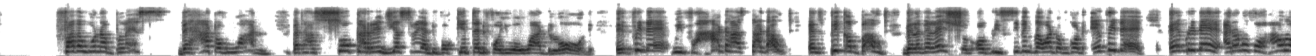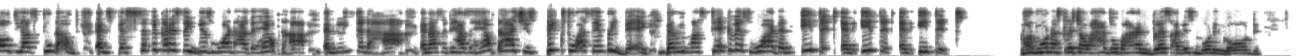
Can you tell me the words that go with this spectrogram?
Father, want to bless the heart of one that has so courageously advocated for your word, Lord. Every day we've had her stand out and speak about the revelation of receiving the word of God every day. Every day. I don't know for how long she has stood out and specifically say this word has helped her and lifted her. And as it has helped her, she speaks to us every day that we must take this word and eat it and eat it and eat it. Lord, we want to stretch our hands over her and bless her this morning, Lord.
